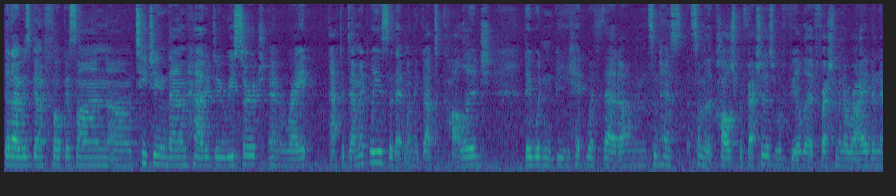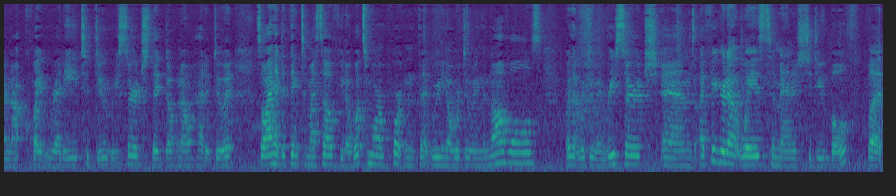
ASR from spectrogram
that I was going to focus on uh, teaching them how to do research and write academically, so that when they got to college they wouldn't be hit with that. Um, sometimes some of the college professors will feel that freshmen arrive and they're not quite ready to do research. They don't know how to do it. So I had to think to myself, you know, what's more important that we, you know, we're doing the novels or that we're doing research, and I figured out ways to manage to do both. But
